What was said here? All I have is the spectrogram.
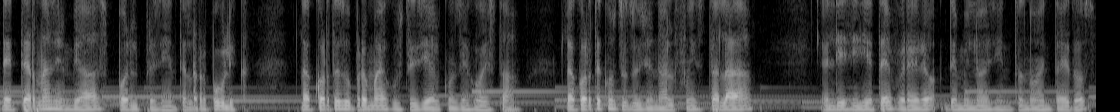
de ternas enviadas por el Presidente de la República, la Corte Suprema de Justicia del Consejo de Estado. La Corte Constitucional fue instalada el 17 de febrero de 1992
